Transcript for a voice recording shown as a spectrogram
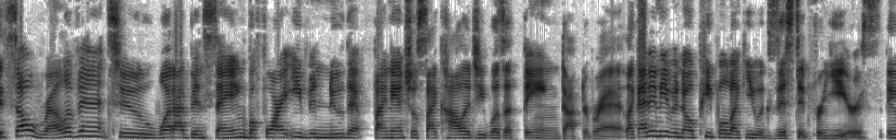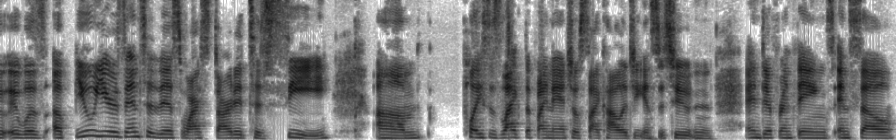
it's so relevant to what I've been saying before I even knew that financial psychology was a thing, Dr. Brad. Like, I didn't even know people like you existed for years. It, it was a few years into this where I started to see um, places like the Financial Psychology Institute and, and different things. And so,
